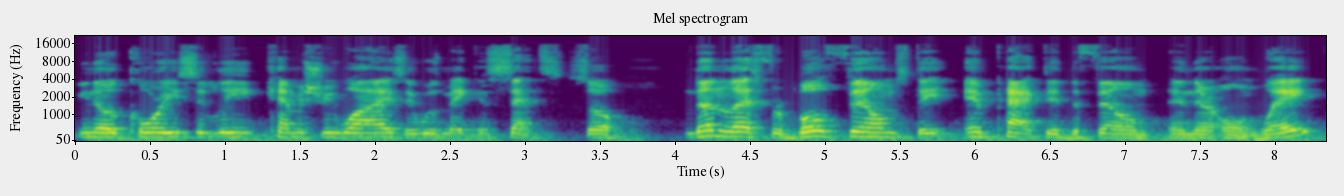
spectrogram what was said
you know, cohesively, chemistry wise, it was making sense. So, nonetheless, for both films, they impacted the film in their own way,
